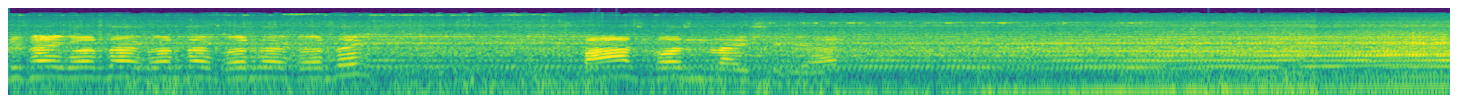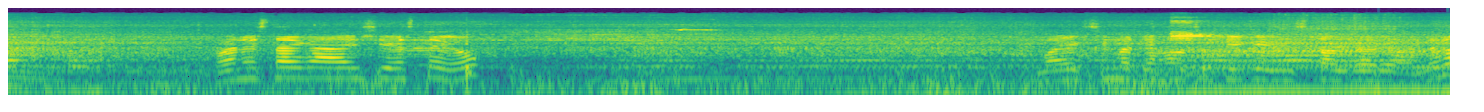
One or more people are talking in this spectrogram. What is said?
मोडिफाई गर्दा गर्दा गर्दा गर्दै पाँच बज्नु लागिसक्यो यार। गणेश दाईको आइसी यस्तै हो। म एकछिनमा देखाउँछु के के इन्स्टल गरेँ भनेर।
